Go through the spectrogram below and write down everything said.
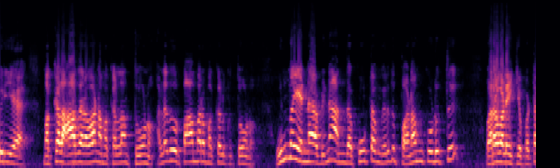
பெரிய மக்கள் ஆதரவாக நமக்கெல்லாம் தோணும். அல்லது ஒரு பாமர மக்களுக்கு தோணும். உண்மை என்ன அப்படின்னா அந்த கூட்டங்கிறது பணம் கொடுத்து வரவழைக்கப்பட்ட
